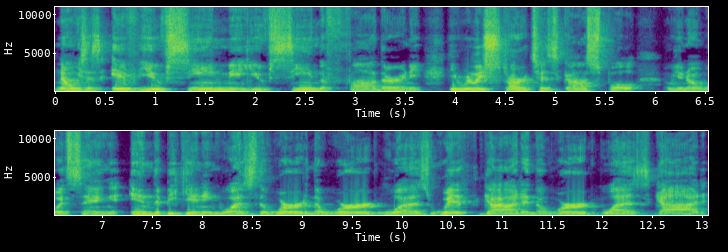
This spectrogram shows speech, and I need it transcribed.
no he says if you've seen me you've seen the father and he he really starts his gospel you know, was saying in the beginning was the word and the word was with God and the word was God.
